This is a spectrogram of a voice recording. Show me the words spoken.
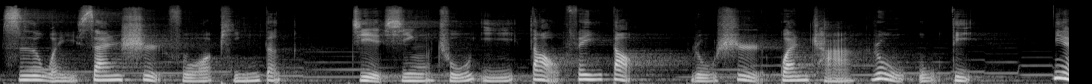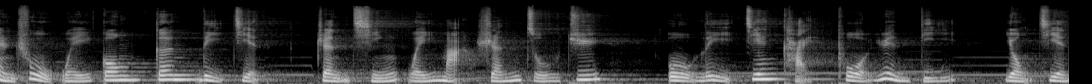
思维三世佛平等。”戒心除疑道非道，如是观察入五地，念处为功根利剑，整情为马神足居，武力坚铠破怨敌，勇健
